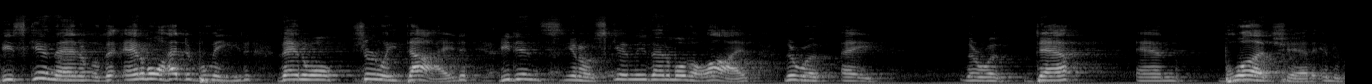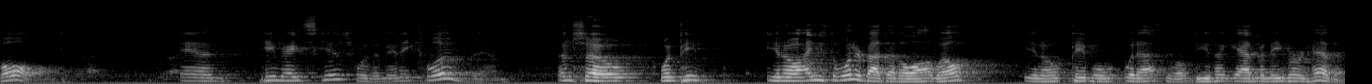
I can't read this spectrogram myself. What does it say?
he skinned the animal. The animal had to bleed. The animal surely died. He didn't, you know, skin these animals alive. There was a, there was death and bloodshed involved, Right. Right. and he made skins for them and he clothed them. And so when people, you know, I used to wonder about that a lot. Well, you know, people would ask, me, well, do you think Adam and Eve are in heaven?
